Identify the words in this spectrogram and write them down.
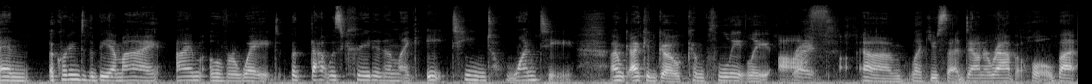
And according to the BMI, I'm overweight, but that was created in like 1820. Um, I could go completely off, Right. um, like you said, down a rabbit hole, but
